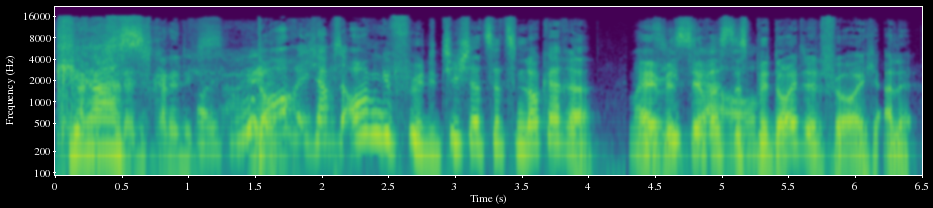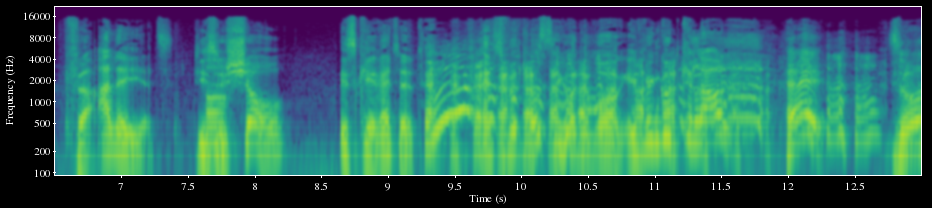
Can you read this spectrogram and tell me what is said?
Krass. Das kann ja nicht sein. Doch, ich hab's auch im Gefühl. Die T-Shirts sitzen lockerer. Man Ey, wisst ihr, ja was das auch. bedeutet für euch alle? Für alle jetzt. Diese Oh. Show ist gerettet. es wird lustig heute Morgen. Ich bin gut gelaunt. Hey, so,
